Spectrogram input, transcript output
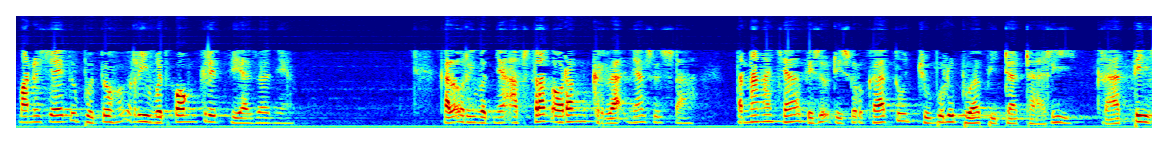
manusia itu butuh reward konkret biasanya. Kalau ribetnya abstrak orang geraknya susah. Tenang aja, besok di surga 72 bidadari gratis.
